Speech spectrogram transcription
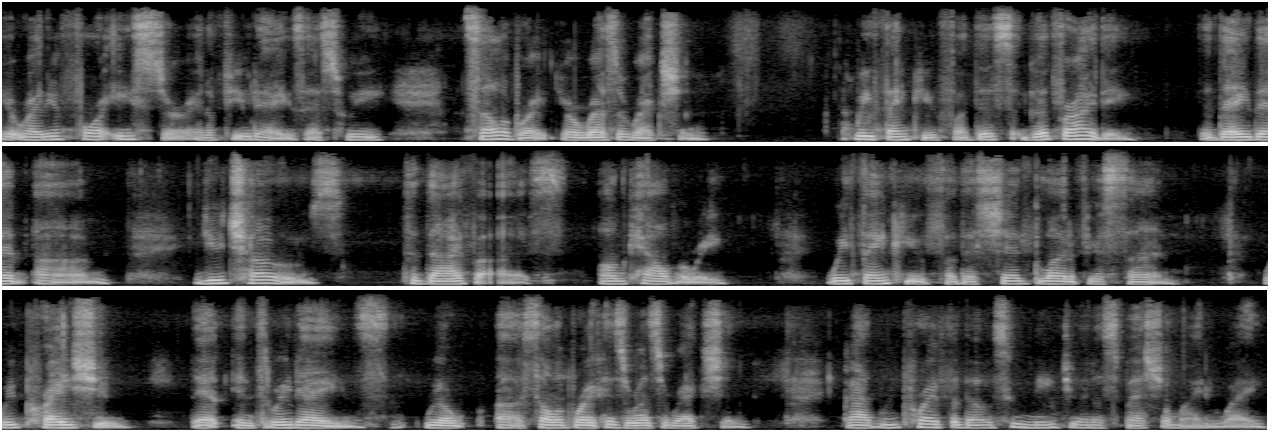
get ready for Easter in a few days, as we celebrate your resurrection. We thank you for this Good Friday, the day that um, you chose to die for us on Calvary. We thank you for the shed blood of your Son. We praise you that in three days we'll uh, celebrate his resurrection. God, we pray for those who need you in a special, mighty way.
